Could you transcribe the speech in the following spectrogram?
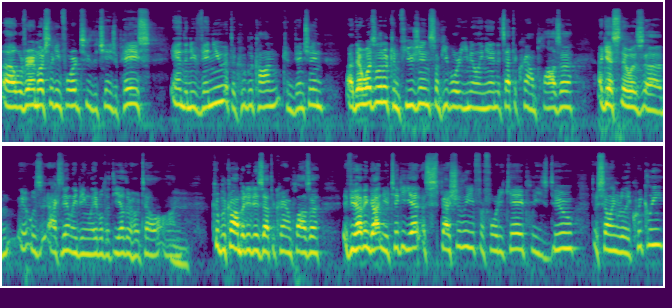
Uh, we're very much looking forward to the change of pace and the new venue at the KublaCon convention. Uh, there was a little confusion. Some people were emailing in. It's at the Crowne Plaza. I guess there was um, it was accidentally being labeled at the other hotel on KublaCon, but it is at the Crowne Plaza. If you haven't gotten your ticket yet, especially for 40K, please do. They're selling really quickly,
